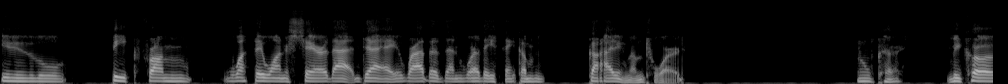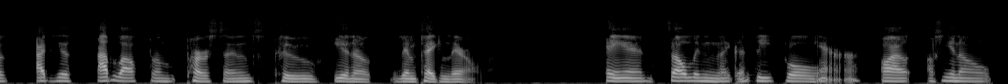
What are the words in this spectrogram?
to speak from what they want to share that day rather than where they think I'm guiding them toward. Okay. Because I just, I've lost some persons to, you know, them taking their own lives. And so many like people Yeah. Are, uh, you know,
